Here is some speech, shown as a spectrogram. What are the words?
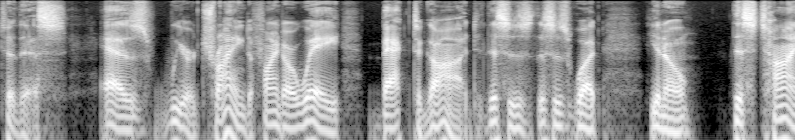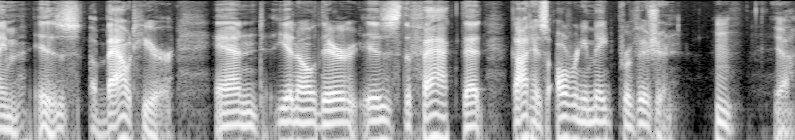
to this as we are trying to find our way back to God. This is this is what you know this time is about here. And, you know, there is the fact that God has already made provision. Hmm. Yeah.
